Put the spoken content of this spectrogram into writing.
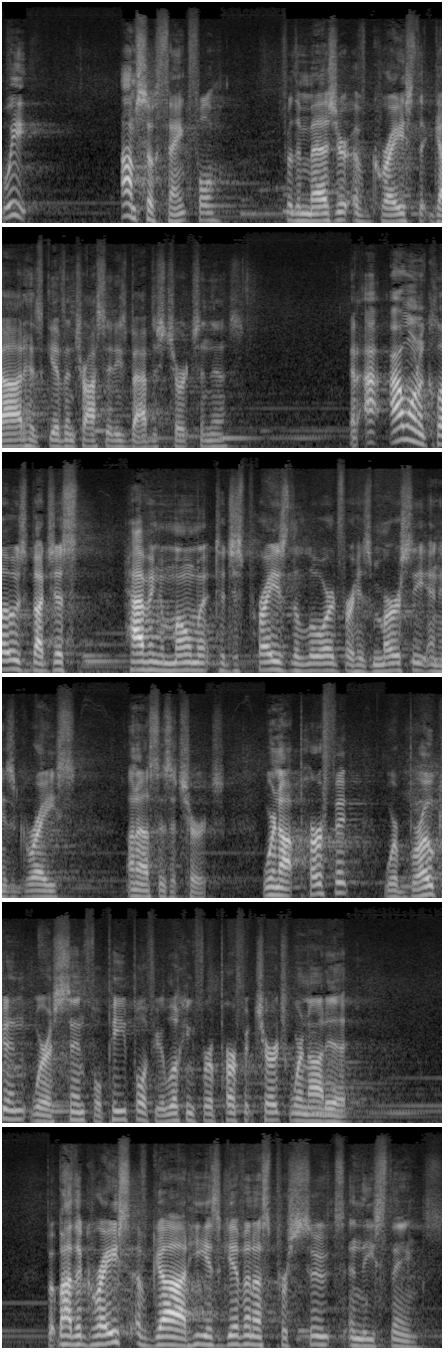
We, I'm so thankful for the measure of grace that God has given Tri Cities Baptist Church in this. And I, I want to close by just having a moment to just praise the Lord for his mercy and his grace on us as a church. We're not perfect, we're broken, we're a sinful people. If you're looking for a perfect church, we're not it. But by the grace of God, he has given us pursuits in these things,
